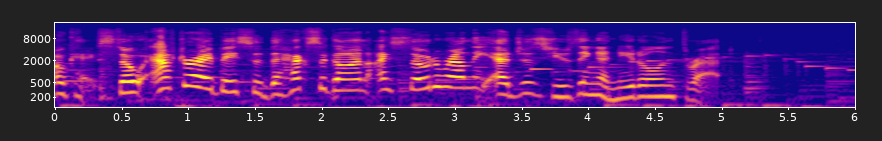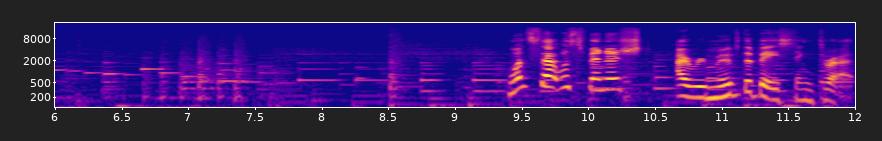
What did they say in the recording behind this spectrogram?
Okay, so after I basted the hexagon, I sewed around the edges using a needle and thread. Once that was finished, I removed the basting thread.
